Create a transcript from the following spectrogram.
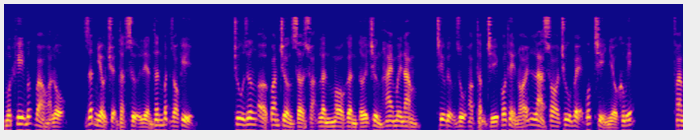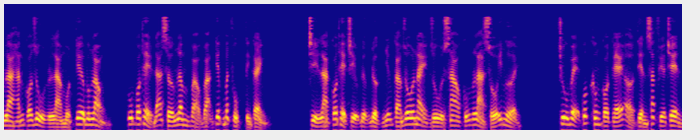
một khi bước vào hoạn lộ, rất nhiều chuyện thật sự liền thân bất do kỷ chu dương ở quan trường sở soạn lần mò gần tới chừng 20 năm, chịu đựng dụ hoặc thậm chí có thể nói là so chu vệ quốc chỉ nhiều không ít. Phàm là hắn có dù là một tia bưng lỏng, cũng có thể đã sớm lâm vào vạn kiếp bất phục tình cảnh. Chỉ là có thể chịu đựng được những cám dỗ này dù sao cũng là số ít người. Chu vệ quốc không có té ở tiền sắc phía trên,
